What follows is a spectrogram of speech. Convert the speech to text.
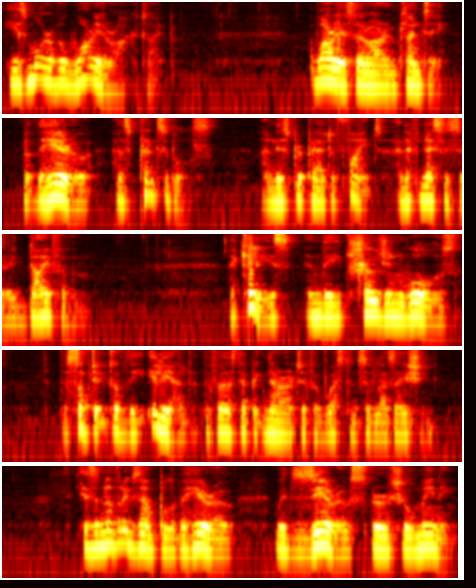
He is more of a warrior archetype. Warriors there are in plenty, but the hero has principles and is prepared to fight and, if necessary, die for them. Achilles, in the Trojan Wars, the subject of the Iliad, the first epic narrative of Western civilization, is another example of a hero with zero spiritual meaning,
